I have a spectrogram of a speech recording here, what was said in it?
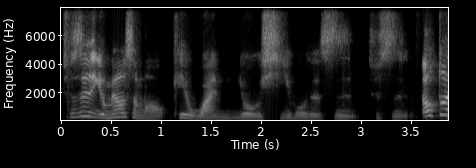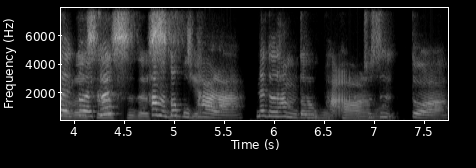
就是有没有什么可以玩游戏或者是就是哦，对对，游乐设可施的是他们都不怕啦，那个他们都都不不怕，就是对啊，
